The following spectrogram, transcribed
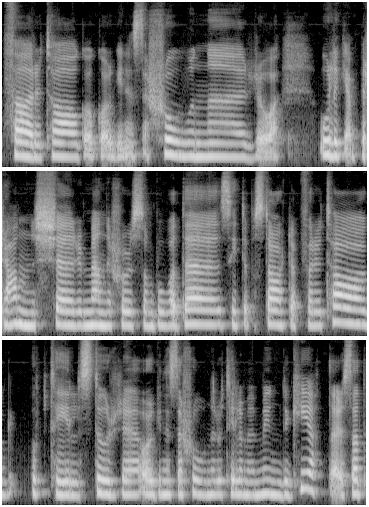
företag och organisationer och olika branscher, människor som både sitter på startupföretag upp till större organisationer och till och med myndigheter. Så att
